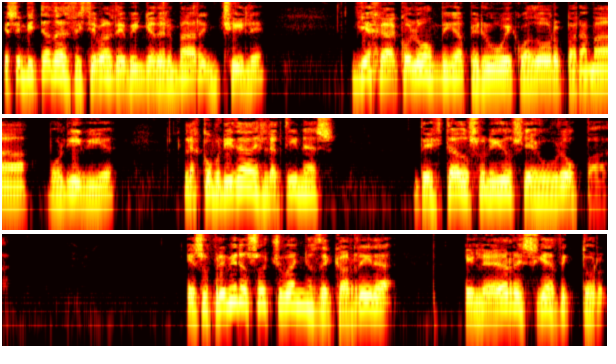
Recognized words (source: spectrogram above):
Es invitada al Festival de Viña del Mar en Chile, viaja a Colombia, Perú, Ecuador, Panamá, Bolivia, las comunidades latinas de Estados Unidos y Europa. En sus primeros ocho años de carrera en la RCA Victor,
